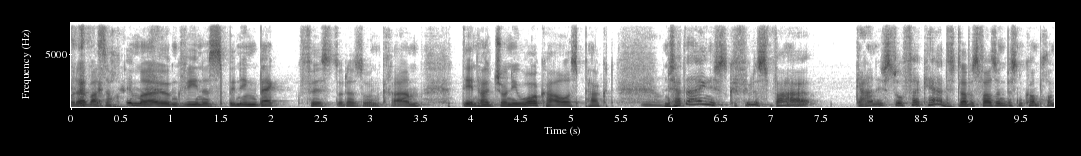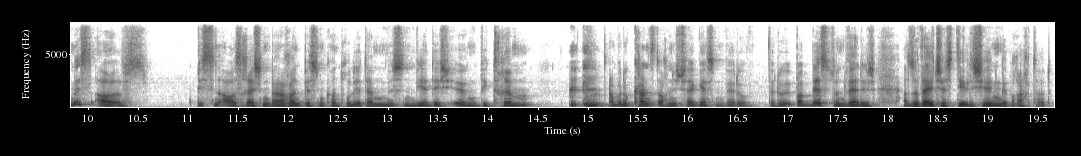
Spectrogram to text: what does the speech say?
oder was auch immer, irgendwie eine Spinning Back Fist oder so ein Kram, den halt Johnny Walker auspackt. Ja. Und ich hatte eigentlich das Gefühl, es war gar nicht so verkehrt. Ich glaube, es war so ein bisschen Kompromiss aus bisschen ausrechenbarer, ein bisschen kontrollierter müssen wir dich irgendwie trimmen. Aber du kannst auch nicht vergessen, wer du, wer du bist und wer dich, also welcher Stil dich hier hingebracht hat.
